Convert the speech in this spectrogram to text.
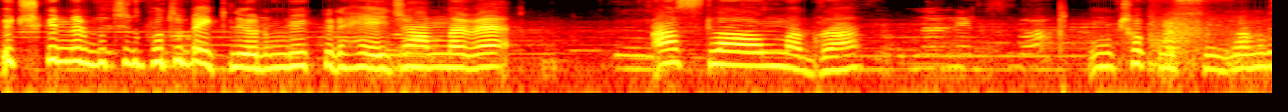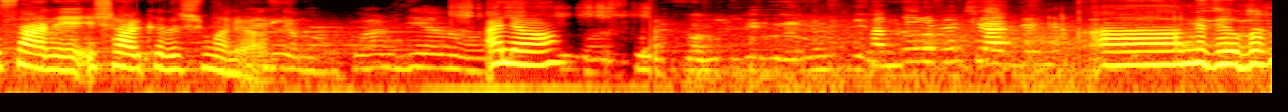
Üç gündür bu tripodu bekliyorum büyük bir heyecanla ve asla olmadı. Çok mutsuzum. Bir saniye iş arkadaşım arıyor. Alo. Aa, ne diyordum?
